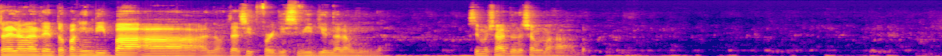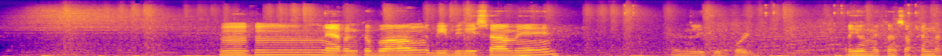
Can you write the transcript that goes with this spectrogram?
Try lang natin to. Pag hindi pa, ah, ano, that's it for this video na lang muna. Kasi masyado na siyang mahaba. Mhm, meron ka bang ibibigay sa amin? Ang little board. Ayun, may transaction na.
